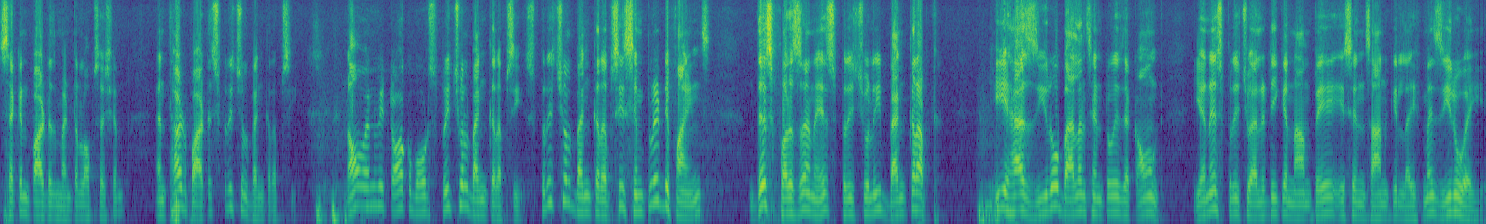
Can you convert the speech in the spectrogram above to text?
second part is mental obsession and third part is spiritual bankruptcy now when we talk about spiritual bankruptcy spiritual bankruptcy simply defines this person is spiritually bankrupt he has zero balance into his account यानी स्पिरिचुअलिटी के नाम पे इस इंसान की लाइफ में ज़ीरो है ये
